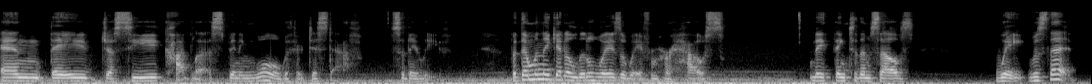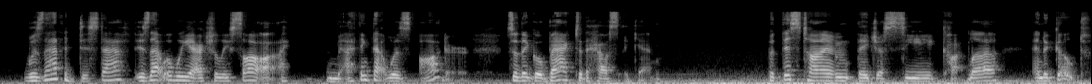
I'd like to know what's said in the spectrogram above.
and they just see Katla spinning wool with her distaff. So they leave. But then when they get a little ways away from her house, they think to themselves, wait, was that was that a distaff? Is that what we actually saw? I I think that was Otter. So they go back to the house again. But this time they just see Katla and a goat.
